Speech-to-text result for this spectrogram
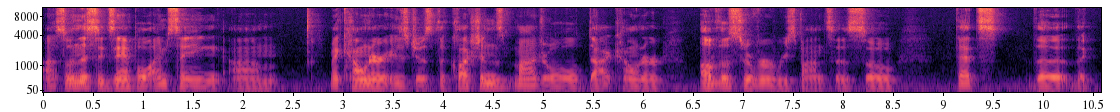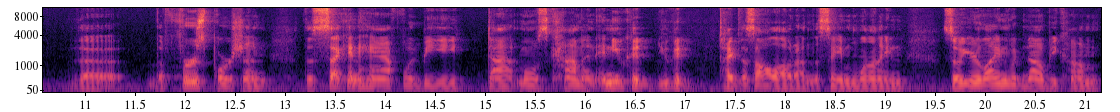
Uh, so in this example, I'm saying um, my counter is just the collections module dot counter of those server responses. So that's the the the the first portion. The second half would be dot most common, and you could you could type this all out on the same line. So your line would now become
